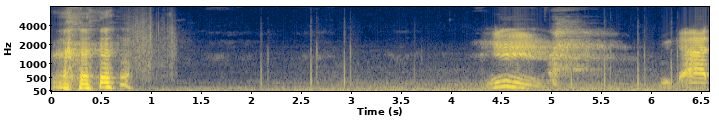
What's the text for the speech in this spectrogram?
Hmm. We got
